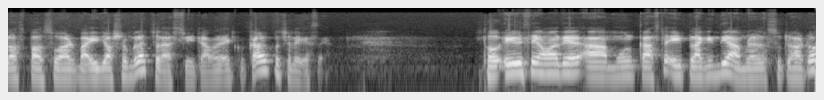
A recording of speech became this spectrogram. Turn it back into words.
লস পাসওয়ার্ড বা এই যে অপশনগুলো চলে আসছে এটা, আমাদের এক কারণ চলে গেছে। তো এই হচ্ছে আমাদের মূল কাজটা। এই প্লাগিন দিয়ে আমরা ছোটোখাটো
